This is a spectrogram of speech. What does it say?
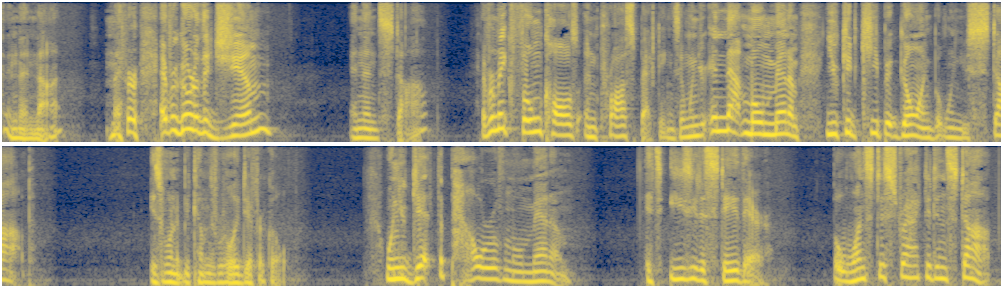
and then not? Ever, ever go to the gym and then stop? Ever make phone calls and prospectings? And when you're in that momentum, you could keep it going. But when you stop, is when it becomes really difficult. When you get the power of momentum, it's easy to stay there. But once distracted and stopped,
